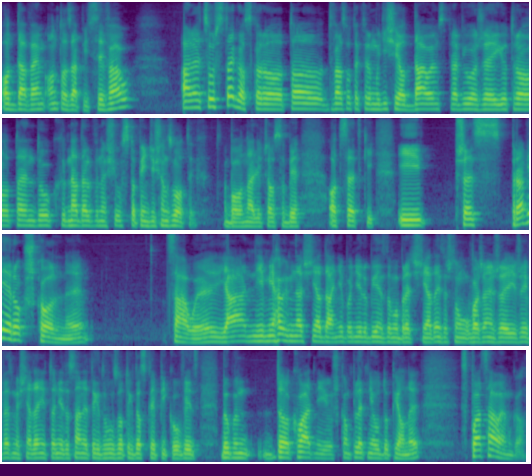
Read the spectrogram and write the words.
Oddawałem, on to zapisywał, Ale cóż z tego, skoro to 2 zł, które mu dzisiaj oddałem, sprawiło, że jutro ten dług nadal wynosił 150 zł, bo naliczał sobie odsetki. I przez prawie rok szkolny cały. Ja nie miałem na śniadanie, bo nie lubiłem z domu brać śniadań. Zresztą uważałem, że jeżeli wezmę śniadanie, to nie dostanę tych dwóch złotych do sklepiku, więc byłbym dokładnie już kompletnie udupiony. Spłacałem go.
